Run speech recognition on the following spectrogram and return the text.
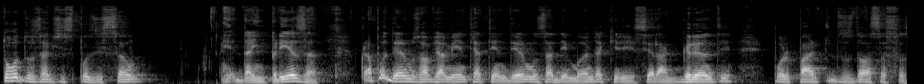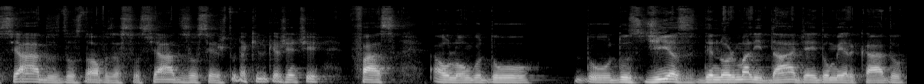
todos à disposição é, da empresa para podermos, obviamente, atendermos a demanda que será grande por parte dos nossos associados, dos novos associados, ou seja, tudo aquilo que a gente faz ao longo do, do, dos dias de normalidade aí do mercado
